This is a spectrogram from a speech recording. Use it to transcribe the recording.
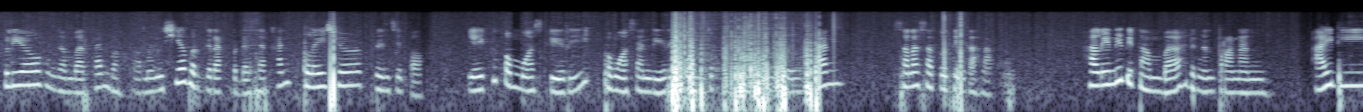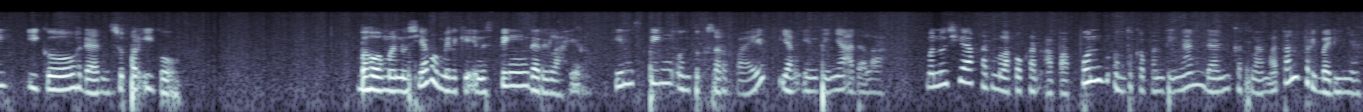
beliau menggambarkan bahwa manusia bergerak berdasarkan pleasure principle, yaitu pemuas diri, pemuasan diri untuk memunculkan salah satu tingkah laku. Hal ini ditambah dengan peranan ID, ego, dan superego. Bahwa manusia memiliki insting dari lahir. Insting untuk survive yang intinya adalah manusia akan melakukan apa pun untuk kepentingan dan keselamatan pribadinya.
